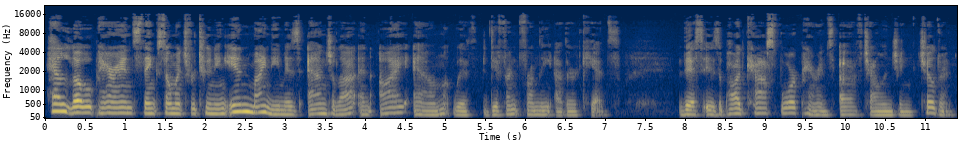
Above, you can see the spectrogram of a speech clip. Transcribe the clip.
Hello, parents. Thanks so much for tuning in. My name is Angela, and I am with Different from the Other Kids. This is a podcast for parents of challenging children.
